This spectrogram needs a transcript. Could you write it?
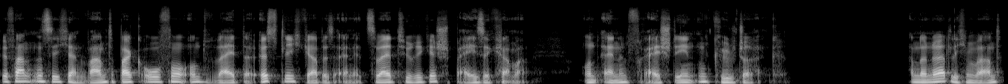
befanden sich ein Wandbackofen und weiter östlich gab es eine zweitürige Speisekammer, und einen freistehenden Kühlschrank. An der nördlichen Wand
